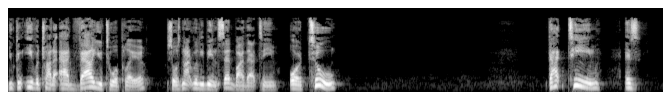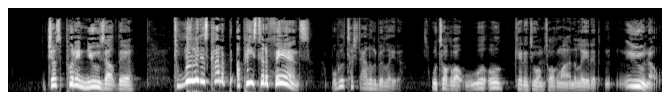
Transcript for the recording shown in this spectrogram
you can either try to add value to a player, so it's not really being said by that team, or two, that team is just putting news out there to really just kind of appease to the fans. But we'll touch that a little bit later. We'll talk about, we'll, we'll get into what I'm talking about in the later. You know.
